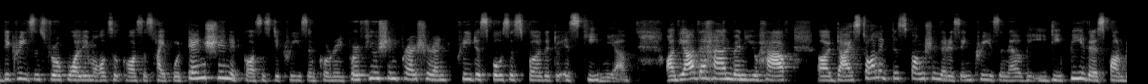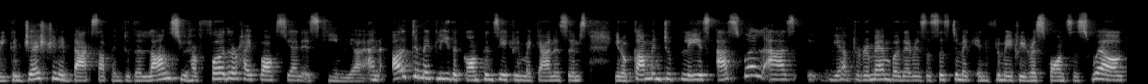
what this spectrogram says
Decrease in stroke volume also causes hypotension. It causes decrease in coronary perfusion pressure and predisposes further to ischemia. On the other hand, when you have uh, diastolic dysfunction, there is increase in LVEDP, there's pulmonary congestion, it backs up into the lungs, you have further hypoxia and ischemia. And ultimately, the compensatory mechanisms you know, come into place, as well as we have to remember there is a systemic inflammatory response as well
